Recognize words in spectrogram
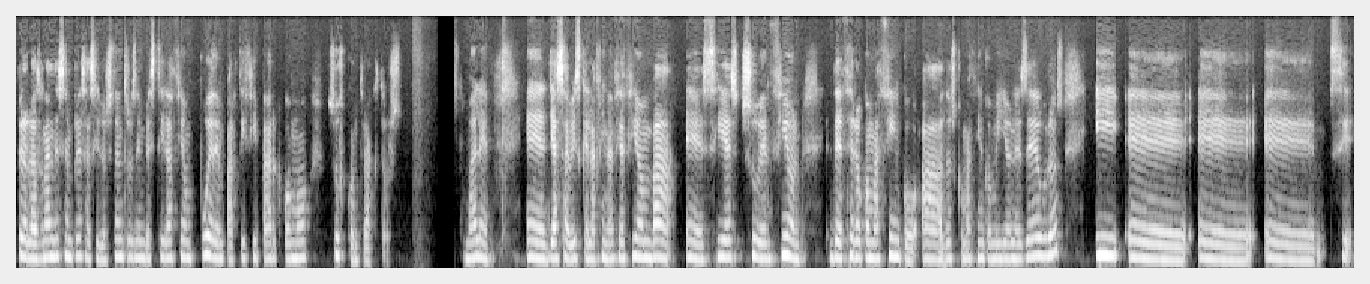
pero las grandes empresas y los centros de investigación pueden participar como subcontractors. ¿Vale? Eh, ya sabéis que la financiación va, eh, si es subvención, de 0,5 a 2,5 millones de euros y eh, si,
